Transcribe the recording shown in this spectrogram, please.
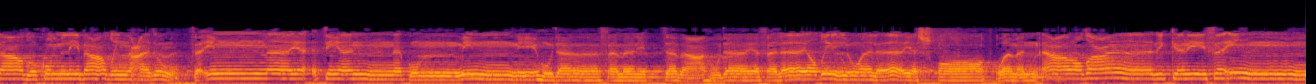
بعضكم لبعض عدو. فإما يأتينكم مني هدى فمن اتبع هداي فلا يضل ولا يشقى. ومن أعرض عن ذكري فإن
